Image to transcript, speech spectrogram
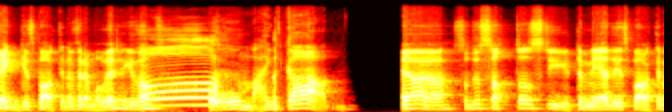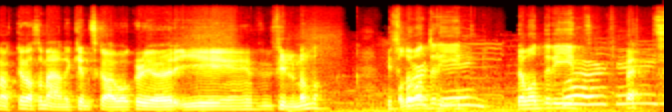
begge spakene fremover. Ikke sant? Oh my god! Ja, ja, Så du satt og styrte med de spakene, akkurat som Anakin Skywalker gjør i filmen. da It's Og det var drit Det var dritfett.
